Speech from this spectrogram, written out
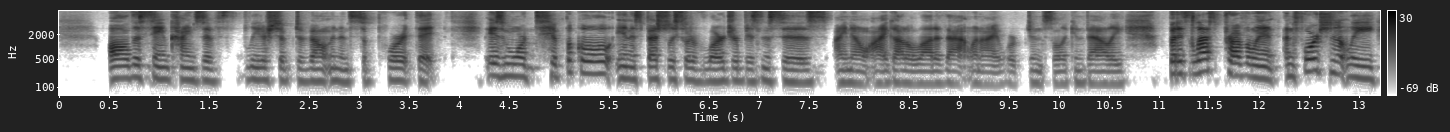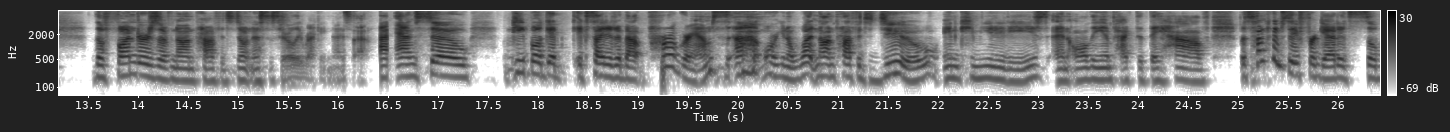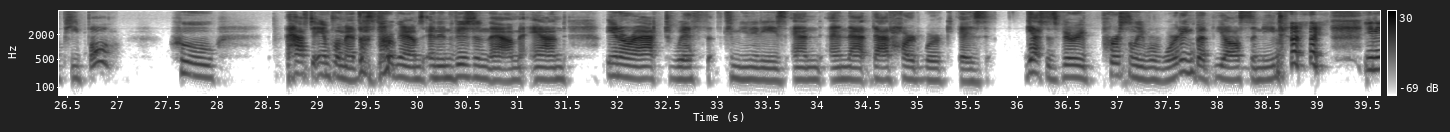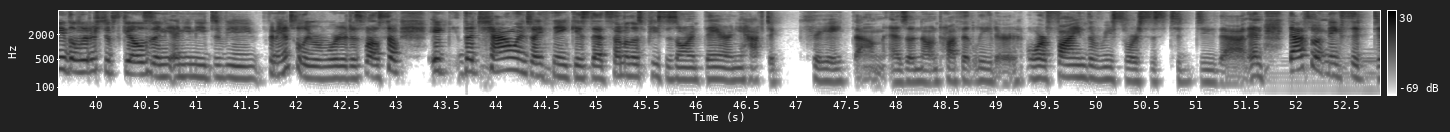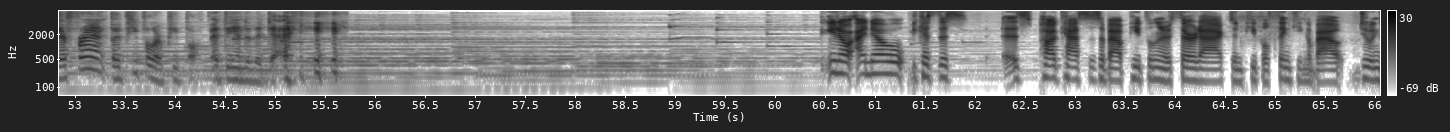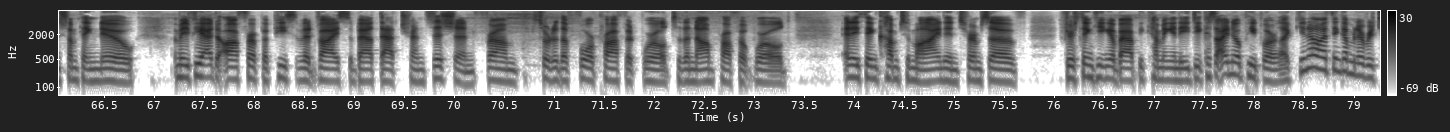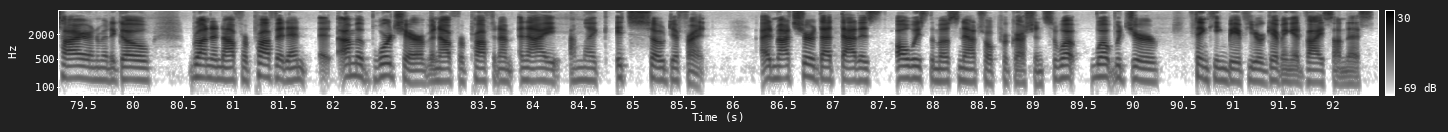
all the same kinds of leadership development and support that is more typical in especially sort of larger businesses. I know I got a lot of that when I worked in Silicon Valley, but it's less prevalent. Unfortunately, the funders of nonprofits don't necessarily recognize that. And so people get excited about programs um, or you know what nonprofits do in communities and all the impact that they have, but sometimes they forget it's still people who have to implement those programs and envision them and interact with communities. And and that that hard work is yes it's very personally rewarding but you also need you need the leadership skills and, and you need to be financially rewarded as well. So it, the challenge i think is that some of those pieces aren't there and you have to create them as a nonprofit leader or find the resources to do that. And that's what makes it different but people are people at the end of the day you know, I know because this this podcast is about people in their third act and people thinking about doing something new. I mean, if you had to offer up a piece of advice about that transition from sort of the for-profit world to the nonprofit world, anything come to mind in terms of if you're thinking about becoming an ED? Because I know people are like, you know, I think I'm going to retire and I'm going to go run a not-for-profit, and uh, I'm a board chair of a not-for-profit, and I I'm like, it's so different. I'm not sure that that is always the most natural progression. So, what what would your thinking be if you were giving advice on this?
